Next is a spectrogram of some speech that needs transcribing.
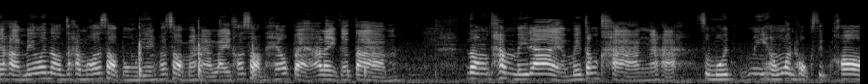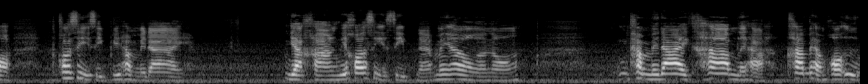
นะคะ ไม่ว่าน้องจะทำข้อสอบโรงเรียนข้อสอบมหาลัยข้อสอบแฮลแปะอะไรก็ตาม น้องทำไม่ได้อะไม่ต้องค้างนะคะ สมมุติมีทั้งหมดหกสิบข้อ ข้อสี่สิบพี่ทำไม่ได้ อย่าค้างที่ข้อสี่สิบนะ ไม่เอานะน้องทำไม่ได้ข้ามเลยค่ะ ข้ามไปทำข้ออื่น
